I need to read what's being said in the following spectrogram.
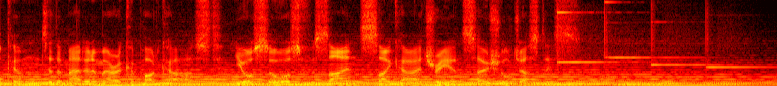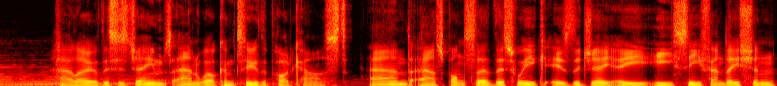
Welcome to the Mad in America podcast, your source for science, psychiatry, and social justice. Hello, this is James, and welcome to the podcast. And our sponsor this week is the JAEC Foundation,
